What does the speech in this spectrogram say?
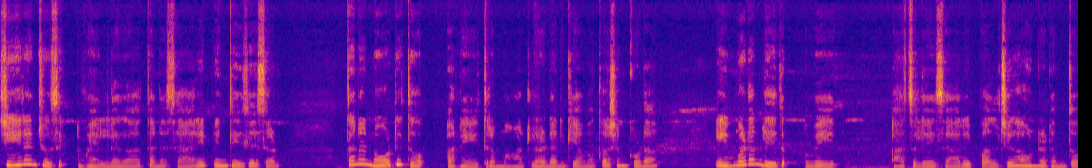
చీరను చూసి మెల్లగా తన శారీ పిన్ తీసేశాడు. తన నోటితో నేత్ర మాట్లాడడానికి అవకాశం కూడా ఇవ్వడం లేదు. వే అసలే శారీ పల్చగా ఉండటంతో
